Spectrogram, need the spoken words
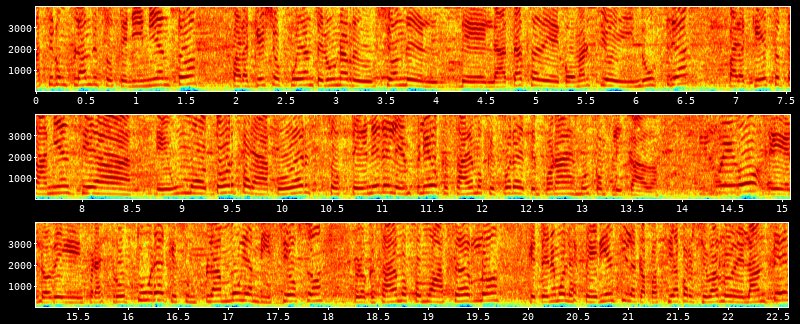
hacer un plan de sostenimiento para que ellos puedan tener una reducción de la tasa de comercio e industria, para que eso también sea eh, un motor para poder sostener el empleo que sabemos que fuera de temporada es muy complicado. Y luego eh, lo de infraestructura, que es un plan muy ambicioso, pero que sabemos cómo hacerlo, que tenemos la experiencia y la capacidad para llevarlo adelante,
